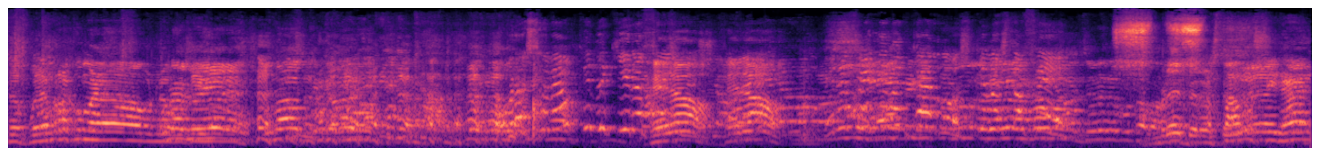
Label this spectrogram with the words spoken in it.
te podem recomanar una Una botiga. Però sabeu qui de qui era això? Era Carlos, què l'està fent? Hombre, pero está... al·lucinant.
